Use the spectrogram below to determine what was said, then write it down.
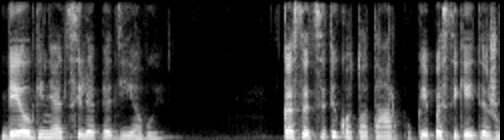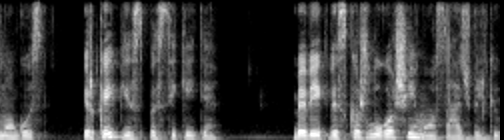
vėlgi neatsiliepia Dievui. Kas atsitiko tuo tarpu, kai pasikeitė žmogus ir kaip jis pasikeitė? Beveik viskas žlugo šeimos atžvilgių.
